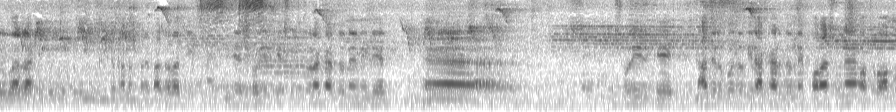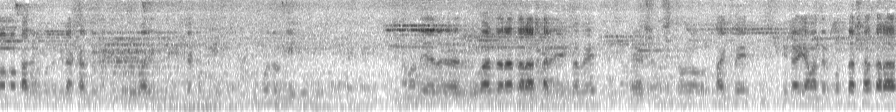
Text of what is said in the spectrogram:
রোবাররা কিন্তু গুরুত্বপূর্ণ ভূমিকা পালন করে। পাশাপাশি নিজের শরীরকে সুস্থ রাখার জন্য নিজের শরীরকে কাজের উপযোগী রাখার জন্য, পড়াশোনা অথবা অন্যান্য কাজের উপযোগী রাখার জন্য কিন্তু রোবারিং জিনিসটা খুবই উপযোগী। আমাদের রোবার যারা তারা শারীরিকভাবে সুস্থ থাকবে, এটাই আমাদের প্রত্যাশা। তারা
